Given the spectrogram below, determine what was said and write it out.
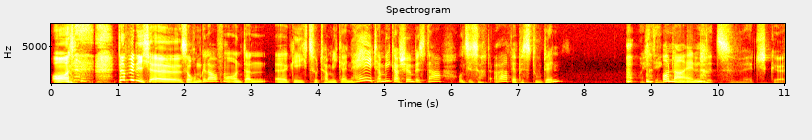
Und dann bin ich äh, so rumgelaufen und dann äh, gehe ich zu Tamika hin. Hey, Tamika, schön bist da. Und sie sagt, ah, wer bist du denn? Denk, oh nein. Zwetschge.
